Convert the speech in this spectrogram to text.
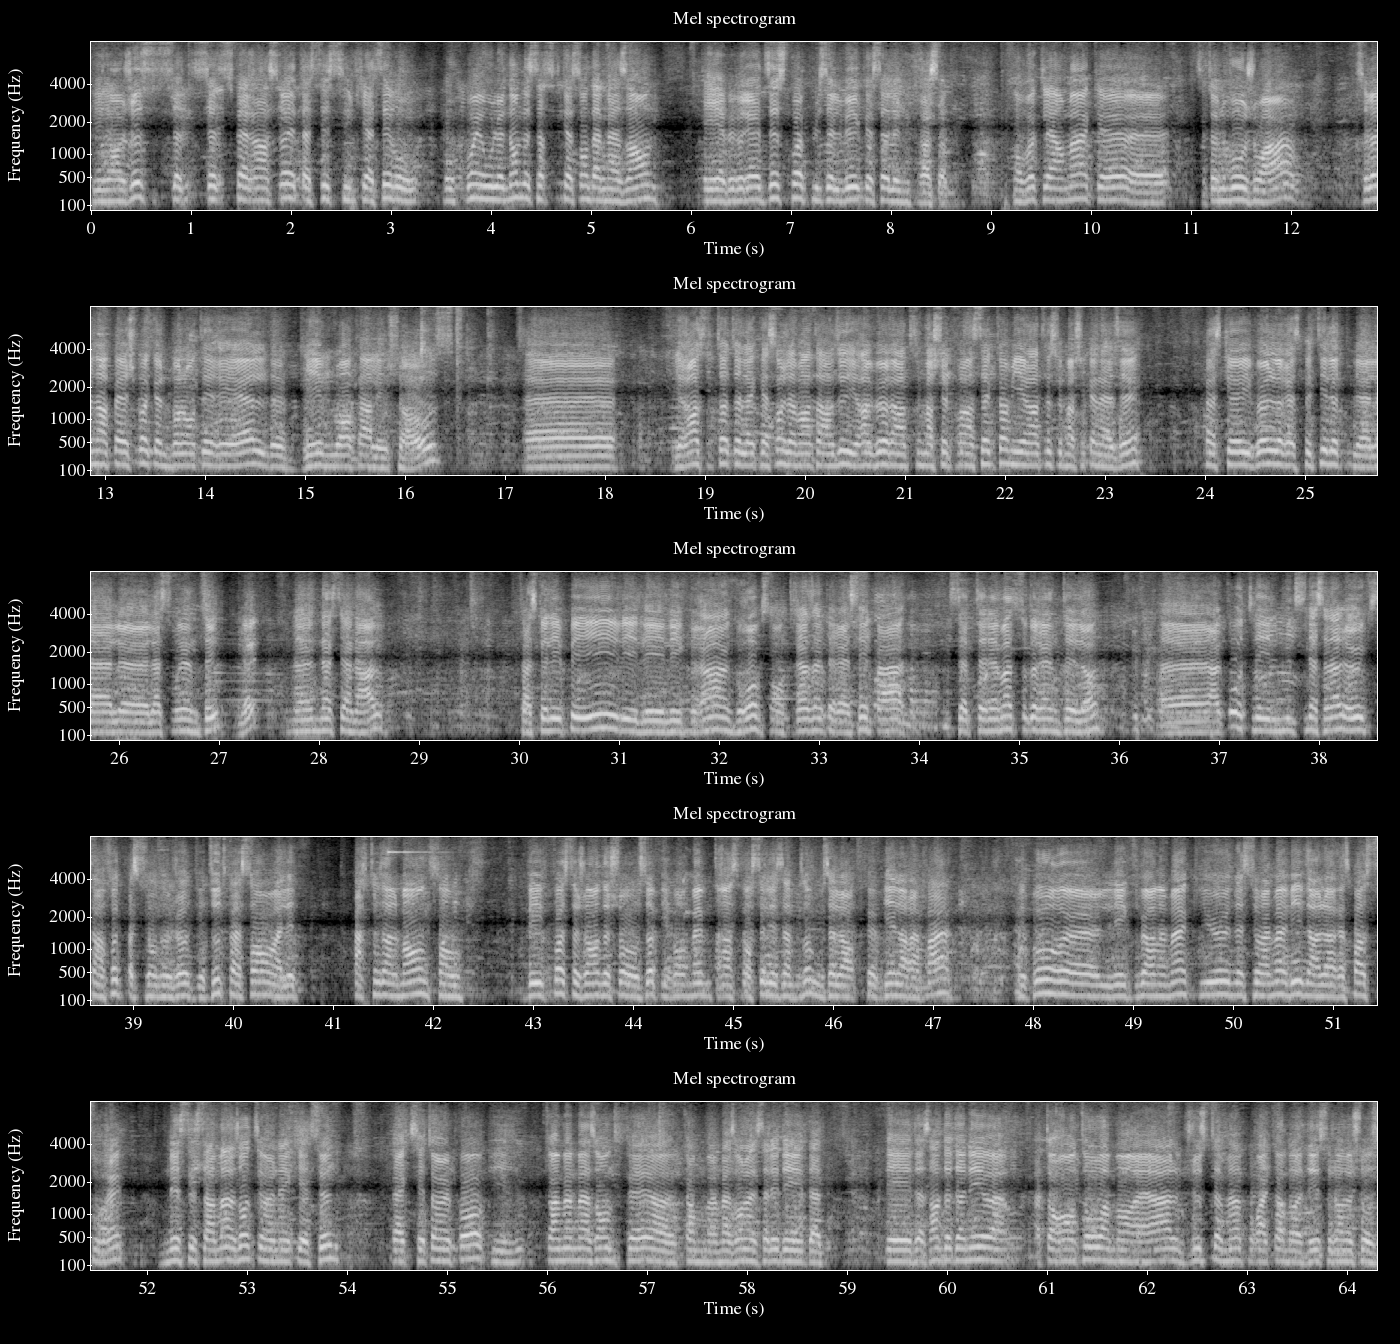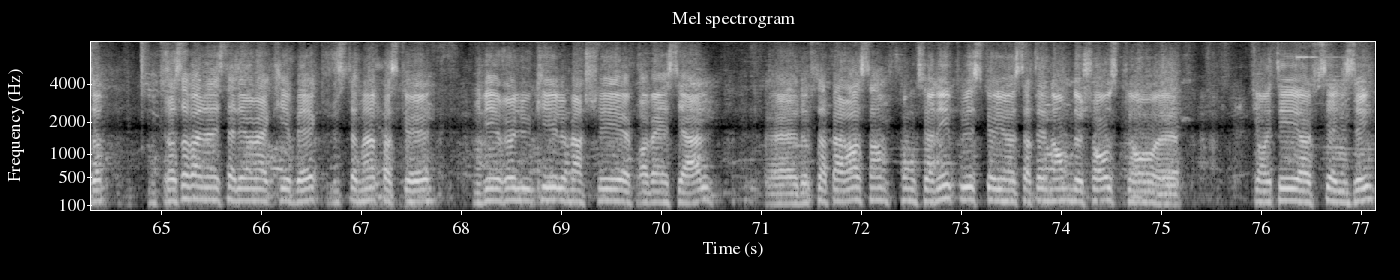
Ils ont juste cette, différence-là est assez significative au, point où le nombre de certifications d'Amazon est à peu près 10 fois plus élevé que celle de Microsoft. On voit clairement que euh, c'est un nouveau joueur. Cela n'empêche pas qu'il y a une volonté réelle de bien vouloir faire les choses. Euh, il rentre sur toute la question que j'avais entendue, il veut rentrer sur le marché français comme il est rentré sur le marché canadien parce qu'ils veulent respecter le- la, la- la souveraineté na- nationale. Parce que les pays, les, les- les grands groupes sont très intéressés par cet élément de souveraineté-là. Euh, à côté, les multinationales, eux, qui s'en foutent parce qu'ils sont déjà, de toute façon, aller partout dans le monde, sont, vivent pas ce genre de choses-là, puis ils vont même transporter les Amazones où ça leur fait bien leur affaire. Mais pour euh, les gouvernements qui, eux, naturellement, vivent dans leur espace souverain, nécessairement, eux autres, ils ont une inquiétude. Fait que c'est un pas, puis comme Amazon fait, euh, comme Amazon a installé des, des, des centres de données euh, à Toronto, à Montréal, justement pour accommoder ce genre de choses-là. Microsoft en a installé un à Québec, justement parce que il vient reluquer le marché euh, provincial. Euh, de toute apparence, semble fonctionner puisqu'il y a un certain nombre de choses qui ont, euh, qui ont été officialisées.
